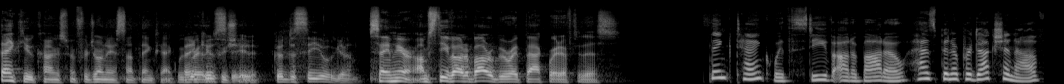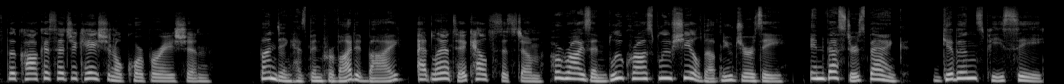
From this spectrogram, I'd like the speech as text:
thank you, Congressman, for joining us on Think Tank. We Thank greatly you, appreciate Steve. it. Good to see you again. Same here. I'm Steve Adubato. We'll be right back right after this. Think Tank with Steve Adubato has been a production of the Caucus Educational Corporation. Funding has been provided by Atlantic Health System, Horizon Blue Cross Blue Shield of New Jersey, Investors Bank, Gibbons PC,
